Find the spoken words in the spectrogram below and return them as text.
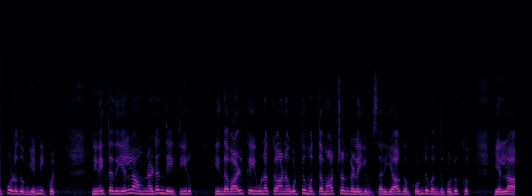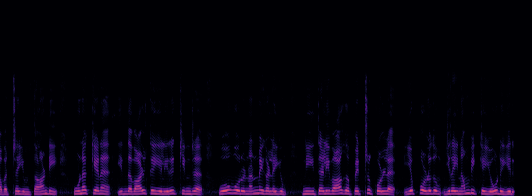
எப்பொழுதும் எண்ணிக்கொள். நினைத்தது எல்லாம் நடந்தே தீரும். இந்த வாழ்க்கை உனக்கான ஒட்டுமொத்த மாற்றங்களையும் சரியாக கொண்டு வந்து கொடுக்கும். எல்லாவற்றையும் தாண்டி உனக்கென இந்த வாழ்க்கையில் இருக்கின்ற ஒவ்வொரு நன்மைகளையும் நீ தெளிவாக பெற்றுக்கொள்ள எப்பொழுதும் இறை நம்பிக்கையோடு இரு.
